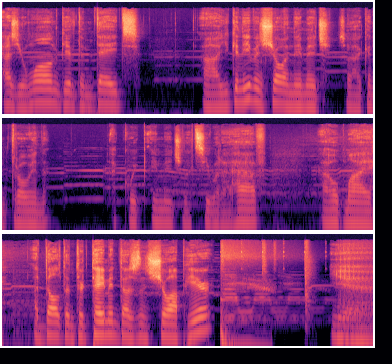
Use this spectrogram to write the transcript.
as you want give them dates. Uh, you can even show an image. So I can throw in a quick image. Let's see what I have. I hope my adult entertainment doesn't show up here. Yeah.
